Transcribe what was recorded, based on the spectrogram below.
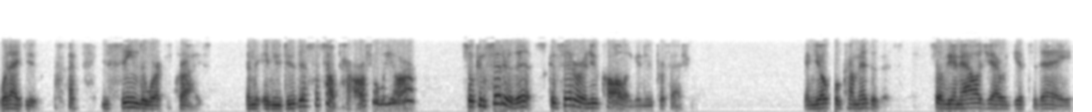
what I do. you've seen the work of Christ, and and you do this. That's how powerful we are. So consider this. Consider a new calling, a new profession and yoke will come into this. So the analogy I would give today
